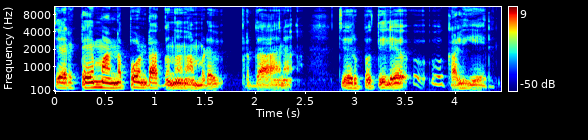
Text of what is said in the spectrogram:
ചിരട്ടയും മണ്ണപ്പം ഉണ്ടാക്കുന്ന നമ്മുടെ പ്രധാന ചെറുപ്പത്തിലെ കളിയായിരുന്നു.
